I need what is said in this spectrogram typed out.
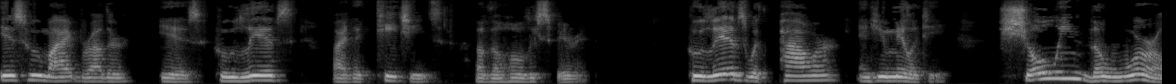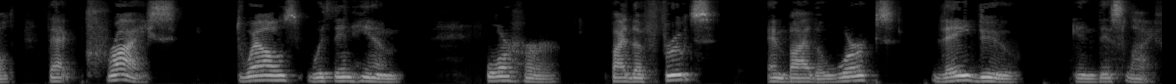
is who my brother is, who lives by the teachings of the Holy Spirit who lives with power and humility, showing the world that Christ dwells within him or her by the fruits and by the works they do in this life.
